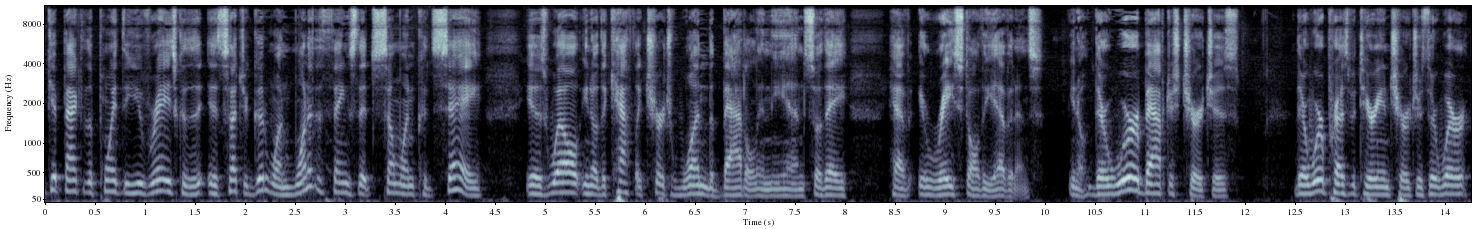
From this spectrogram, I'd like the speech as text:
get back to the point that you've raised because it's such a good one. One of the things that someone could say is, well, you know, the Catholic Church won the battle in the end, so they have erased all the evidence. You know, there were Baptist churches, there were Presbyterian churches, there were,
